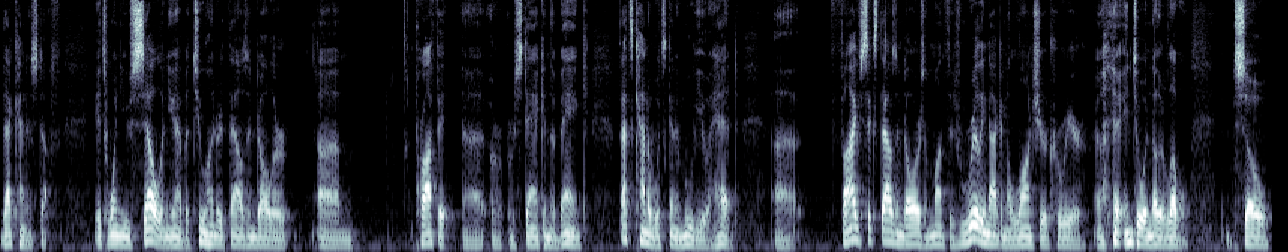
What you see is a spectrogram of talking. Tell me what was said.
that kind of stuff. It's when you sell and you have a $200,000 um, profit uh, or, or, stack in the bank, that's kind of what's going to move you ahead. Uh, five, six thousand dollars a month is really not going to launch your career uh, into another level. So,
